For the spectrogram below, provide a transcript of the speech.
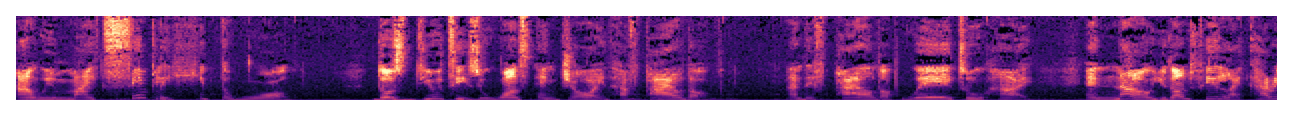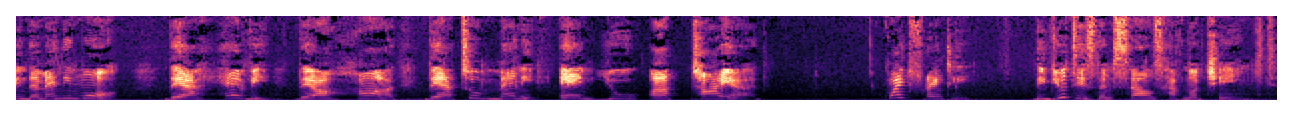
and we might simply hit the wall. Those duties you once enjoyed have piled up and they've piled up way too high. And now you don't feel like carrying them anymore. They are heavy, they are hard, they are too many, and you are tired. Quite frankly, the duties themselves have not changed.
